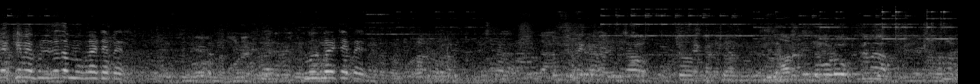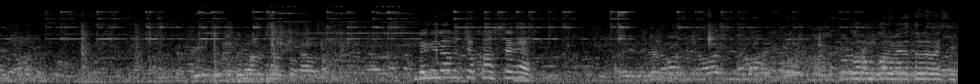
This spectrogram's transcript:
দেখি মে বলি দাদা মুগলাই টাইপের মুগলাই টাইপের বিধান Regional'ı pasta kal. Gorum gorum evet öyle basit.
